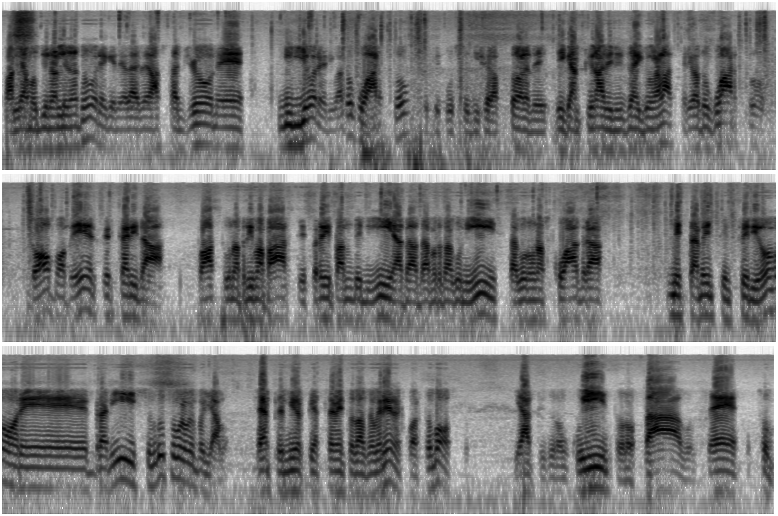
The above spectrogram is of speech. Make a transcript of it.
parliamo di un allenatore che nella, nella stagione migliore è arrivato quarto, perché questo dice la storia de- dei campionati di Zaico Lazio, è arrivato quarto dopo aver per carità fatto una prima parte pre-pandemia da, da protagonista con una squadra nettamente inferiore, bravissimo, tutto quello che vogliamo. Sempre il miglior piazzamento della sua carriera è il quarto posto. Gli altri sono un quinto, un ottavo, un sesto, insomma,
